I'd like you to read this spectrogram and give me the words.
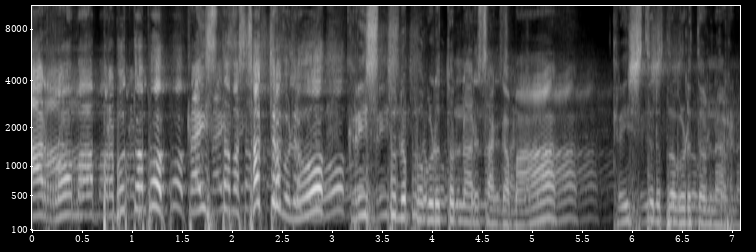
ఆ రోమా ప్రభుత్వపు క్రైస్తవ శత్రువులు క్రీస్తును పొగుడుతున్నారు సంగమా? క్రీస్తులు పొగుడుతున్నారు.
